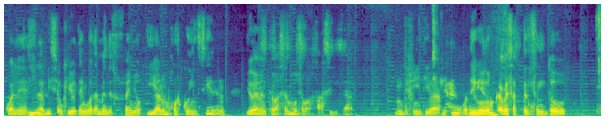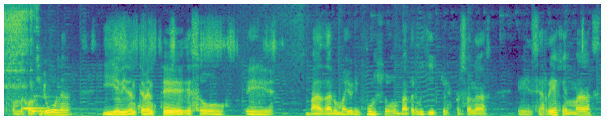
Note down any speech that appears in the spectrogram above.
cuál es la mm. visión que yo tengo también de su sueño y a lo mejor coinciden y obviamente va a ser mucho más fácil. en definitiva, como digo, dos cabezas pensando son mejor que una y evidentemente eso eh, va a dar un mayor impulso, va a permitir que las personas eh, se arriesguen más,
